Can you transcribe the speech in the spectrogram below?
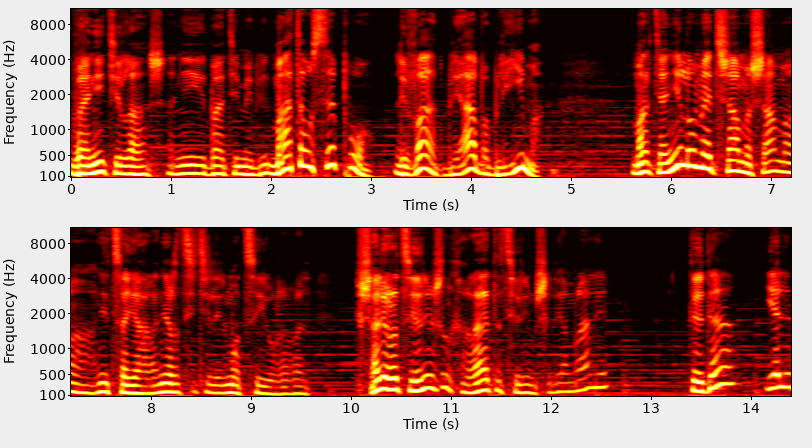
ועניתי לה שאני באתי מב... מה אתה עושה פה? לבד, בלי אבא, בלי אימא. אמרתי, אני לומד שמה, שמה, אני צייר, אני רציתי ללמוד ציור, אבל אפשר לראות ציורים שלך? ראה את הציורים שלי, אמרה לי, אתה יודע, ילד,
